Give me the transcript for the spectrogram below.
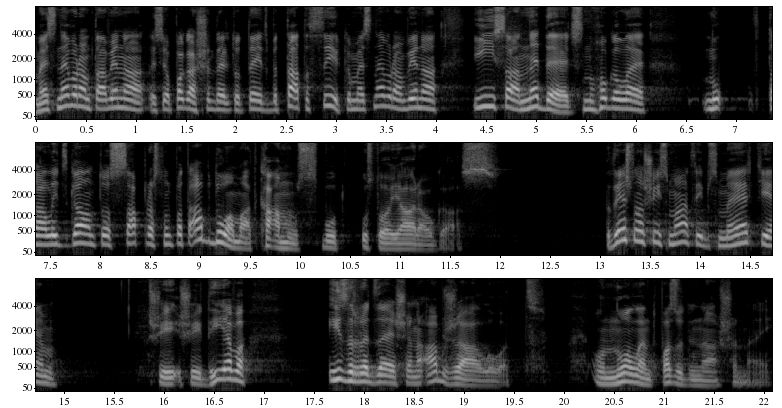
Mēs nevaram tā vienā, es jau pagājušajā nedēļā to teicu, bet tā tas ir, ka mēs nevaram vienā īsā nedēļas nogalē nu, tā līdz galam to saprast un pat apdomāt, kā mums būtu uz to jāraugās. Tad viens no šīs mācības mērķiem, šī, šī dieva izredzēšana, apžēlot un nolemt pazudināšanai,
